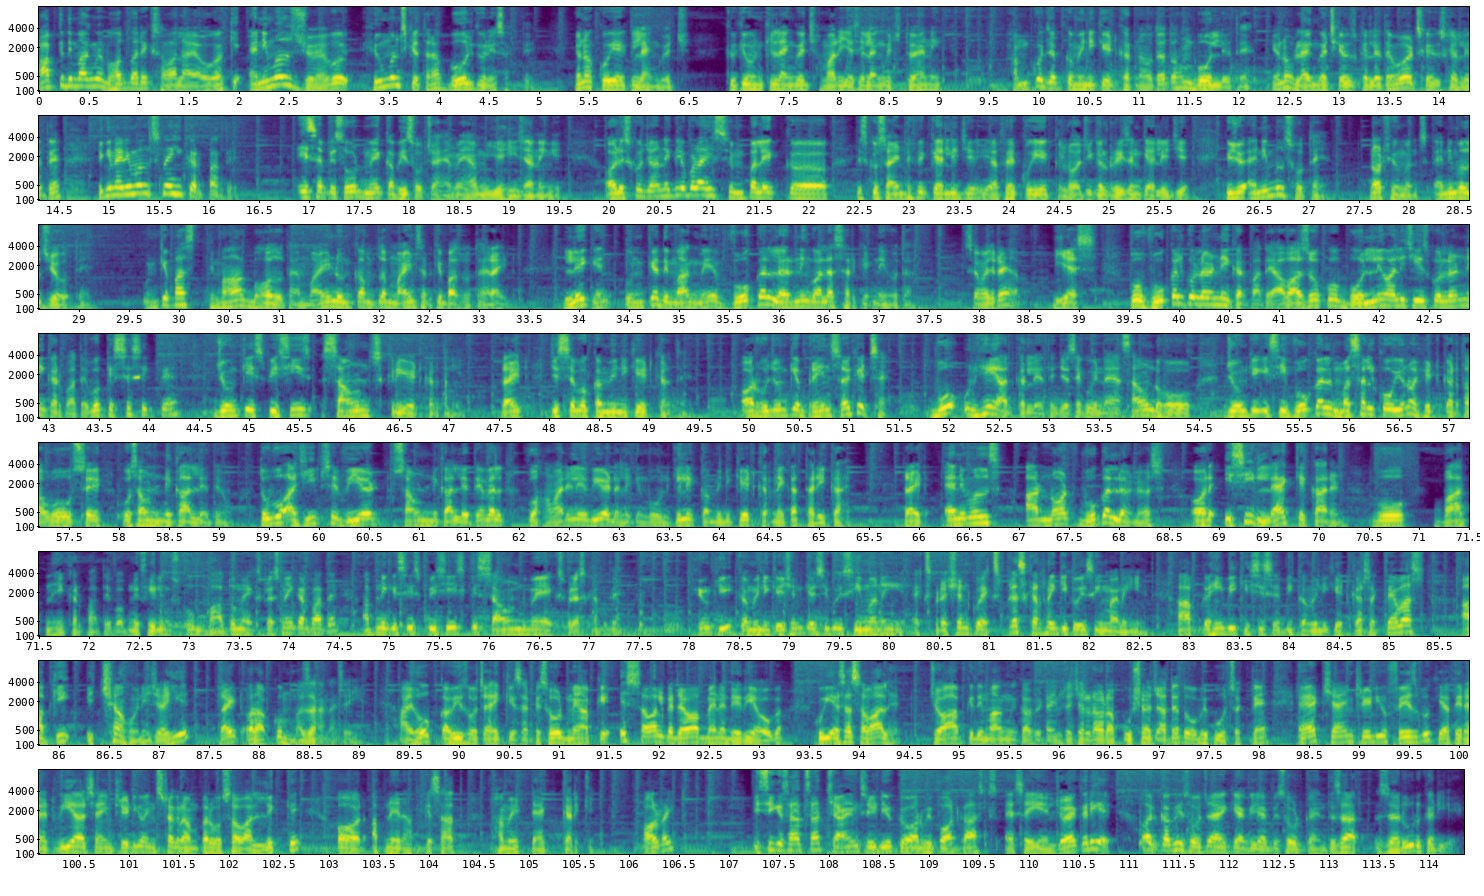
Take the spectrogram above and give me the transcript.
आपके दिमाग में बहुत बार एक सवाल आया होगा कि एनिमल्स जो है वो ह्यूमंस की तरह बोल क्यों नहीं सकते? यू नो कोई एक लैंग्वेज क्योंकि उनकी लैंग्वेज हमारी जैसी लैंग्वेज तो है नहीं। हमको जब कम्युनिकेट करना होता है तो हम बोल लेते हैं यू नो लैंग्वेज का यूज़ कर लेते हैं वर्ड्स का यूज़ कर लेते हैं, लेकिन एनिमल्स नहीं कर पाते। इस एपिसोड में कभी सोचा है मैं हम यही जानेंगे। और इसको जानने के लिए बड़ा ही सिंपल एक इसको साइंटिफिक कह लीजिए, या फिर कोई एक लॉजिकल रीज़न कह लीजिए कि जो एनिमल्स होते हैं नॉट ह्यूमंस एनिमल्स जो होते हैं उनके पास दिमाग बहुत होता है माइंड उनका मतलब माइंड सबके पास होता है राइट लेकिन उनके दिमाग में वोकल लर्निंग वाला सर्किट नहीं होता। समझ रहे हैं आप? यस yes, वो वोकल को लर्न नहीं कर पाते आवाज़ों को बोलने वाली चीज़ को लर्न नहीं कर पाते। वो किससे सीखते हैं? जो उनकी स्पीसीज साउंड्स क्रिएट करती हैं राइट जिससे वो कम्युनिकेट करते हैं। और वो जो उनके ब्रेन सर्किट्स हैं वो उन्हें याद कर लेते हैं। जैसे कोई नया साउंड हो जो उनके किसी वोकल मसल को यू नो हिट करता हो वो उससे वो साउंड निकाल लेते हो। तो वो अजीब से वियर्ड साउंड निकाल लेते हैं। वेल well, वो हमारे लिए वियर्ड है लेकिन वो उनके लिए कम्युनिकेट करने का तरीका है। Right animals are not vocal learners और इसी लैग के कारण वो बात नहीं कर पाते। वो अपनी फीलिंग्स को बातों में एक्सप्रेस नहीं कर पाते अपनी किसी स्पीसीज की साउंड में एक्सप्रेस करते हैं। क्योंकि कम्युनिकेशन की ऐसी कोई सीमा नहीं है। एक्सप्रेशन को एक्सप्रेस करने की कोई सीमा नहीं है। आप कहीं भी किसी से भी कम्युनिकेट कर सकते हैं। बस आपकी इच्छा होनी चाहिए राइट और आपको मज़ा आना चाहिए। आई होप कभी सोचा है कि इस एपिसोड में आपके इस सवाल का जवाब मैंने दे दिया होगा। कोई ऐसा सवाल है जो आपके दिमाग में काफ़ी टाइम से चल रहा है और आप पूछना चाहते हैं तो वो भी पूछ सकते हैं। एट चाइम्स रेडियो फेसबुक या फिर at we are Chimes radio Instagram पर वो सवाल लिख के और अपने नाम के साथ हमें टैग करके। ऑल राइट इसी के साथ साथ चाइम्स रेडियो के और भी पॉडकास्ट ऐसे ही एंजॉय करिए और कभी सोचा है कि अगले एपिसोड का इंतज़ार ज़रूर करिए।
